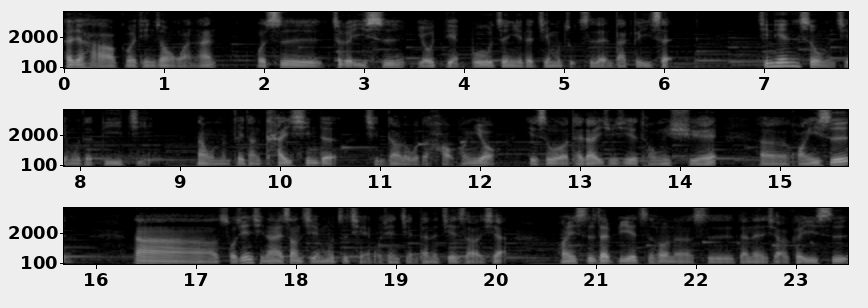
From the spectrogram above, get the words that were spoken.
大家好，各位听众晚安，我是这个医师有点不务正业的节目主持人 Dr. 医生。今天是我们节目的第一集，那我们非常开心的请到了我的好朋友，也是我台大医学系的同学，呃，黄医师。那首先请他来上节目之前，我先简单的介绍一下，黄医师在毕业之后呢，是担任小儿科医师，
